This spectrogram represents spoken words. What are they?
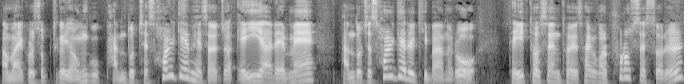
어, 마이크로소프트가 영국 반도체 설계 회사죠. ARM의 반도체 설계를 기반으로 데이터 센터에 사용할 프로세서를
